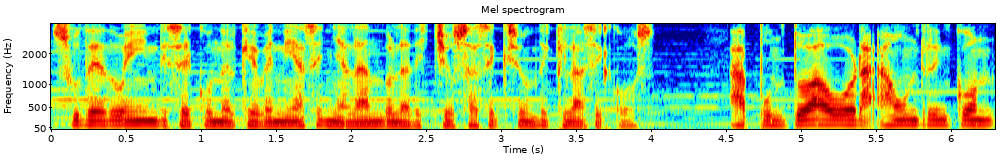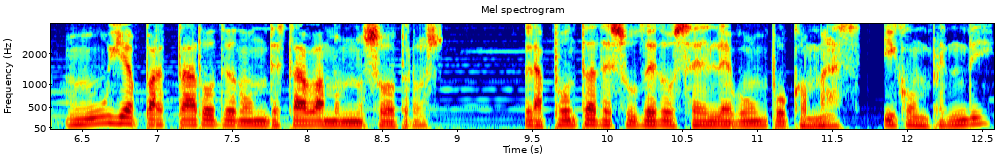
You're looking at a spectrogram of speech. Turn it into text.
Su dedo índice con el que venía señalando la dichosa sección de clásicos apuntó ahora a un rincón muy apartado de donde estábamos nosotros. La punta de su dedo se elevó un poco más y comprendí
